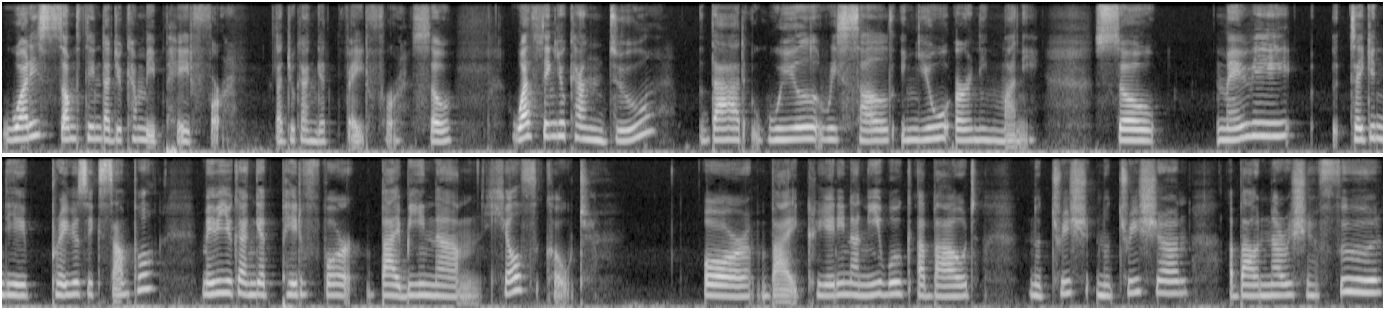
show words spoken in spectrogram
what is something that you can be paid for, that you can get paid for? So, what thing you can do that will result in you earning money? So, maybe taking the previous example, maybe you can get paid for by being a um, health coach or by creating an ebook about nutrition, nutrition, about nourishing food,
